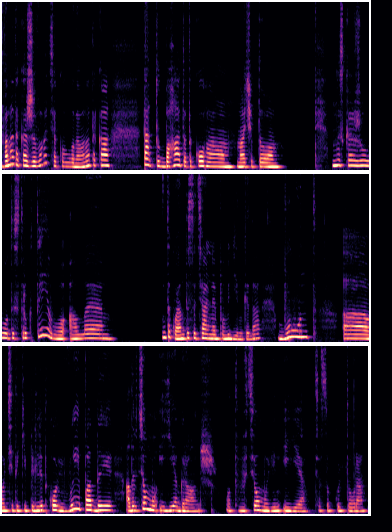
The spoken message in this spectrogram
Вона така жива, ця колода, вона така. Так, тут багато такого, начебто, не скажу деструктиву, але ну, такої антисоціальної поведінки. Да? Бунт, а, оці такі підліткові випади, але в цьому і є гранж. От в цьому він і є, ця субкультура.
